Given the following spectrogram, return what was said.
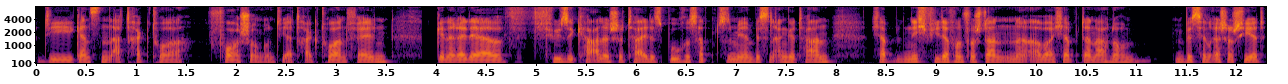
die ganzen Attraktorforschung und die Attraktorenfelden. Generell der physikalische Teil des Buches hat es mir ein bisschen angetan. Ich habe nicht viel davon verstanden, aber ich habe danach noch ein bisschen recherchiert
